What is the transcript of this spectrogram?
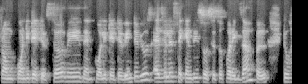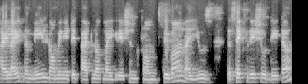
from quantitative surveys and qualitative interviews, as well as secondary sources. So, for example, to highlight the male dominated pattern of migration from Siwan, I use the sex ratio data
